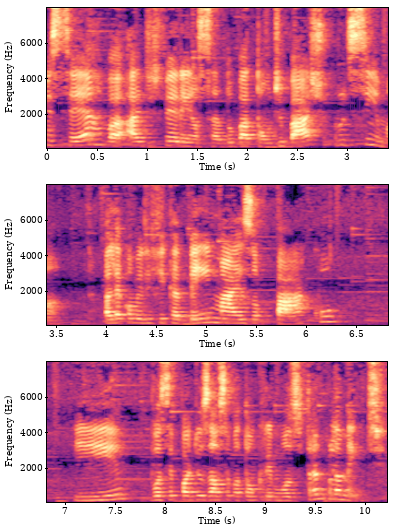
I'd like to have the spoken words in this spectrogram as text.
Observa a diferença do batom de baixo para o de cima. Olha como ele fica bem mais opaco e você pode usar o seu batom cremoso tranquilamente.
